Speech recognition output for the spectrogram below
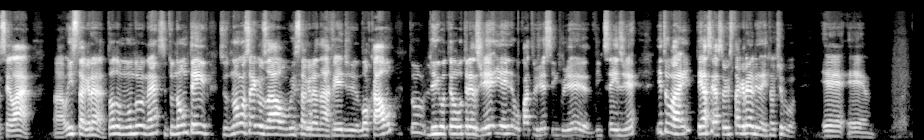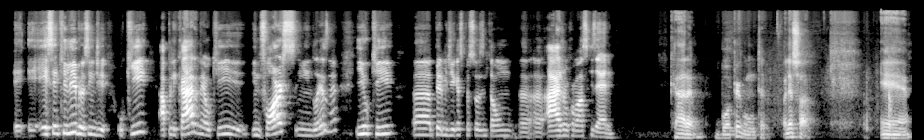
sei lá, o Instagram, todo mundo, né? Se tu não tem, se tu não consegue usar o Instagram na rede local, tu liga o teu 3G e aí, o 4G, 5G, 26G, e tu vai ter acesso ao Instagram ali, né? Então, tipo, é, é esse equilíbrio assim de o que aplicar, né, o que enforce em inglês, né, e o que uh, permitir que as pessoas então uh, uh, ajam como elas quiserem. Cara, boa pergunta. Olha só, é,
